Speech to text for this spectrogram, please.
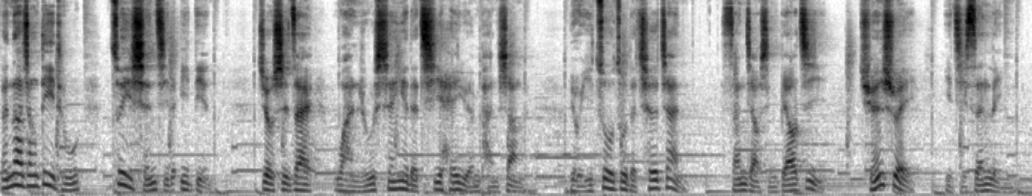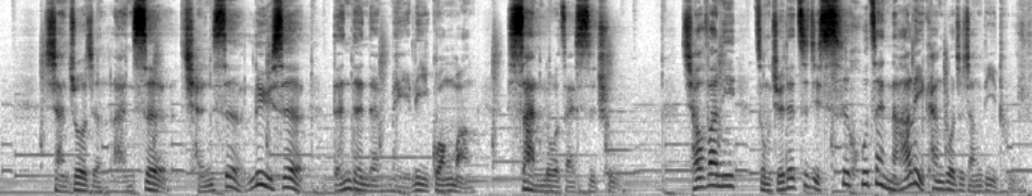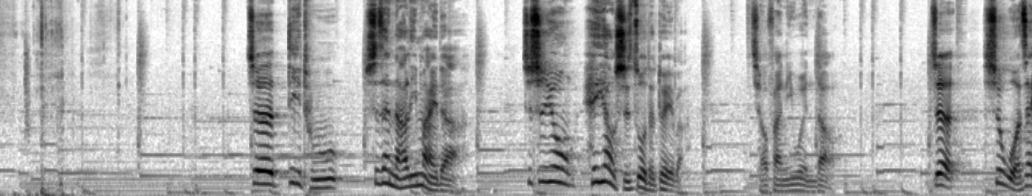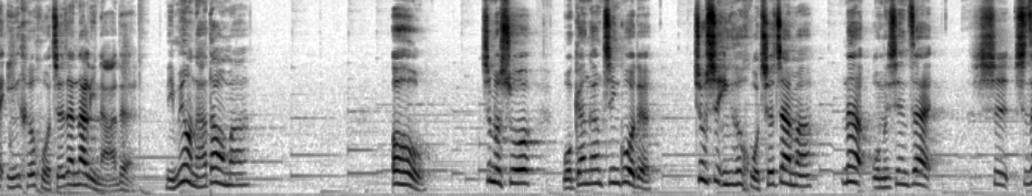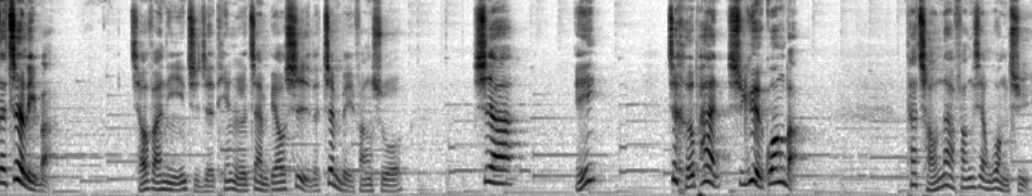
而那张地图最神奇的一点，就是在宛如深夜的漆黑圆盘上，有一座座的车站、三角形标记、泉水以及森林，闪烁着蓝色、橙色、绿色等等的美丽光芒。散落在四处，乔凡尼总觉得自己似乎在哪里看过这张地图。这地图是在哪里买的？这是用黑曜石做的，对吧？乔凡尼问道。这是我在银河火车站那里拿的，你没有拿到吗？哦，这么说，我刚刚经过的就是银河火车站吗？那我们现在是是在这里吧？乔凡尼指着天鹅站标示的正北方说：“是啊。”诶，这河畔是月光吧？他朝那方向望去，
